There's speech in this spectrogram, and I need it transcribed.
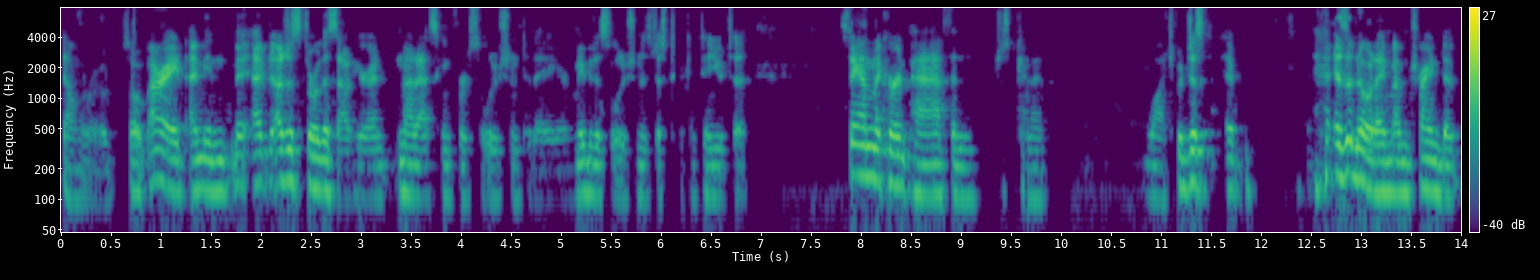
down the road. So, all right, I mean, I'll just throw this out here. I'm not asking for a solution today, or maybe the solution is just to continue to stay on the current path and just kind of watch. But just uh, as a note, I'm, I'm trying to,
